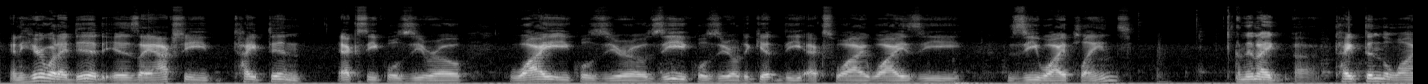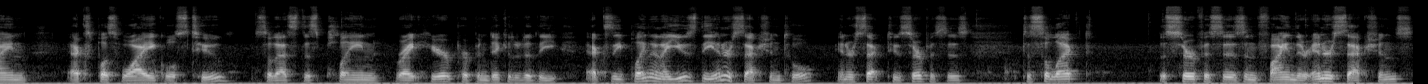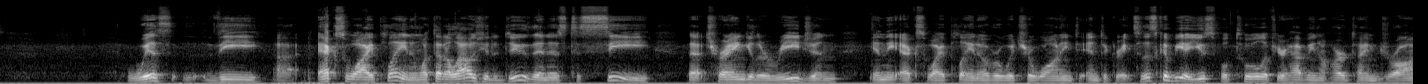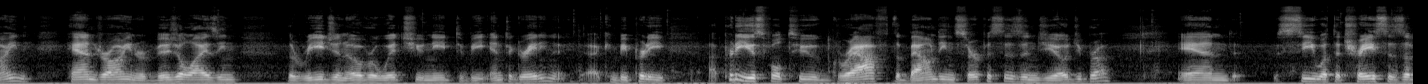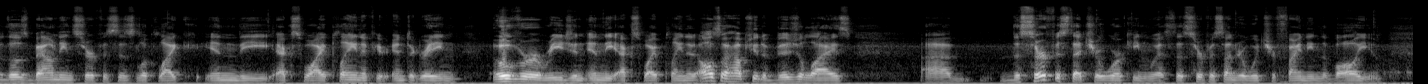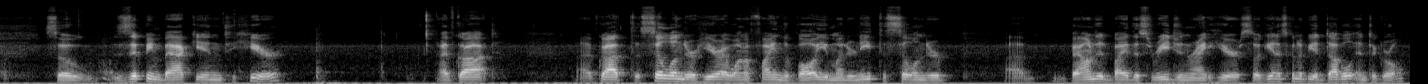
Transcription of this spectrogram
And here what I did is I actually typed in x equals 0, y equals 0, z equals 0 to get the xy, yz, zy planes. And then I uh, typed in the line x plus y equals 2. So that's this plane right here, perpendicular to the xz plane. And I used the intersection tool, intersect two surfaces, to select the surfaces and find their intersections with the uh, xy plane. And what that allows you to do then is to see that triangular region in the xy plane over which you're wanting to integrate. So this can be a useful tool if you're having a hard time drawing, hand drawing, or visualizing the region over which you need to be integrating. It uh, can be pretty, uh, pretty useful to graph the bounding surfaces in GeoGebra and see what the traces of those bounding surfaces look like in the xy plane if you're integrating over a region in the xy plane. It also helps you to visualize uh, the surface that you're working with, the surface under which you're finding the volume. So zipping back into here, I've got I've got the cylinder here. I want to find the volume underneath the cylinder uh, bounded by this region right here. So again, it's going to be a double integral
